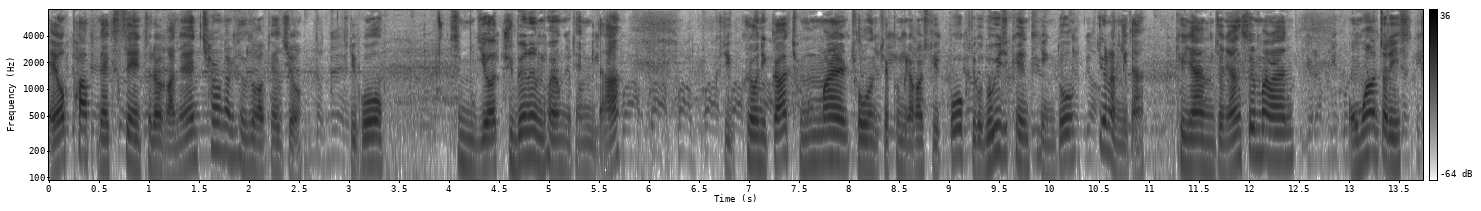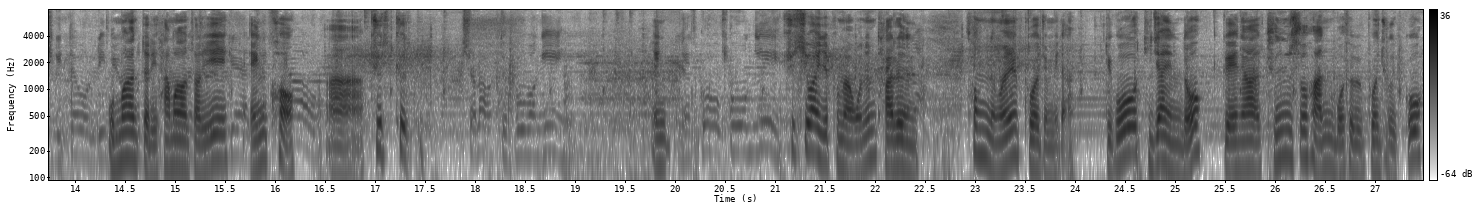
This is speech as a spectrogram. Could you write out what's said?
에어팟 맥스에 들어가는 체온감 센서가 되죠. 그리고 심지어 주변음 허용도 됩니다. 그러니까 정말 좋은 제품이라고 할 수 있고 그리고 노이즈 캔슬링도 뛰어납니다. 그냥 저냥 쓸만한 5만 원짜리 5만 원짜리 4만 원짜리 앵커 아 큐, 큐 앵, QCY 제품하고는 다른 성능을 보여줍니다. 그리고 디자인도 꽤나 준수한 모습을 보여주고 있고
